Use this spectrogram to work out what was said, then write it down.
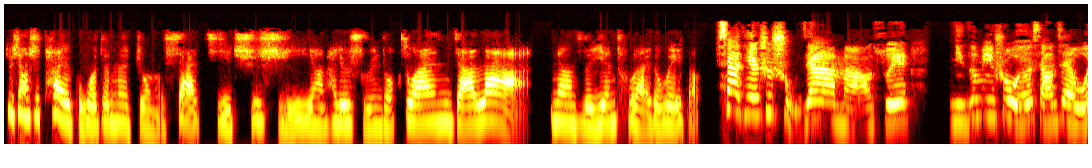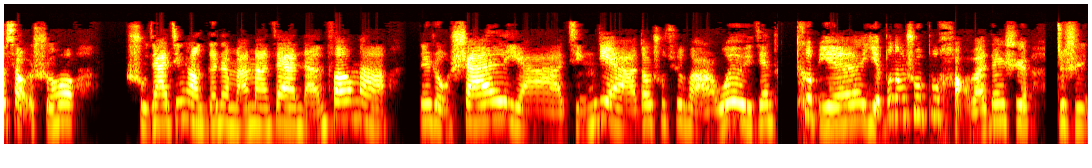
就像是泰国的那种夏季吃食一样，它就属于那种酸加辣。那样子腌出来的味道。夏天是暑假嘛，所以你这么一说，我又想起来我小时候暑假经常跟着妈妈在南方嘛，那种山里啊、景点啊到处去玩儿。我有一件特别也不能说不好吧，但是就是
